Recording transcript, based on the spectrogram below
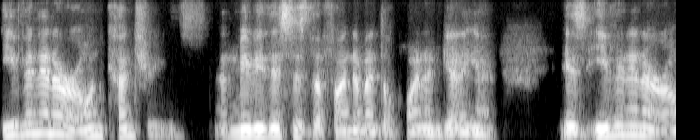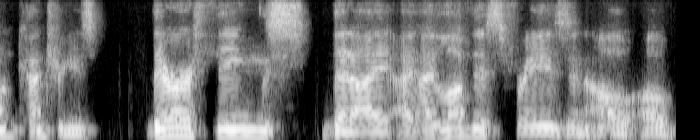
even in our own countries, and maybe this is the fundamental point I'm getting at, is even in our own countries, there are things that I, I, I love this phrase and I'll I'll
